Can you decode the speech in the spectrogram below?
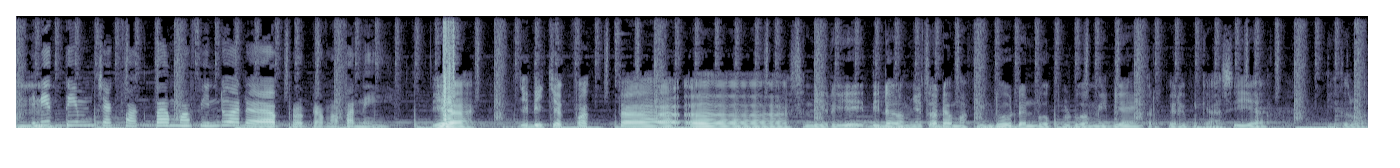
Hmm. Ini tim cek fakta Mavindo ada program apa nih? Ya, jadi cek fakta uh, sendiri di dalamnya itu ada Mavindo dan 22 media yang terverifikasi ya gitu loh.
